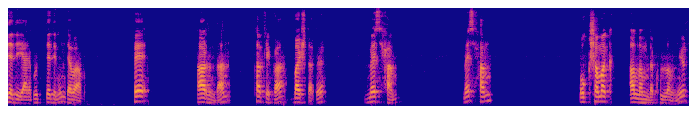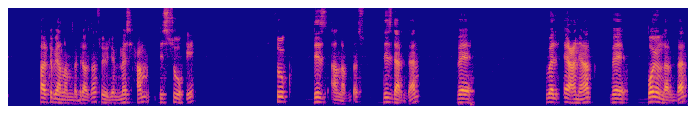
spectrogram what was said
Dedi yani bu dedinin devamı. Ve ardından tafrika başladı. Mesham Mesham okşamak anlamında kullanılıyor. Farklı bir anlamda birazdan söyleyeceğim. Mesham bis suki suk diz anlamında dizlerinden ve vel i'nak ve boyunlarından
